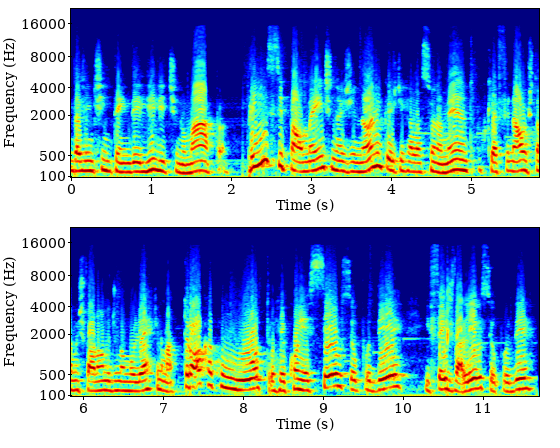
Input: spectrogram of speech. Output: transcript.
da gente entender Lilith no mapa, principalmente nas dinâmicas de relacionamento, porque afinal estamos falando de uma mulher que, numa troca com o outro, reconheceu o seu poder e fez valer o seu poder,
